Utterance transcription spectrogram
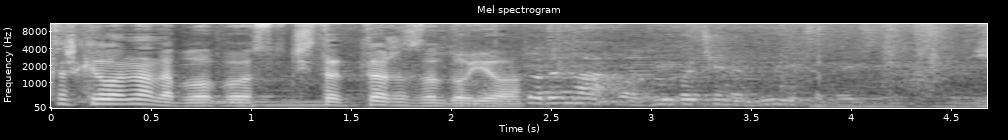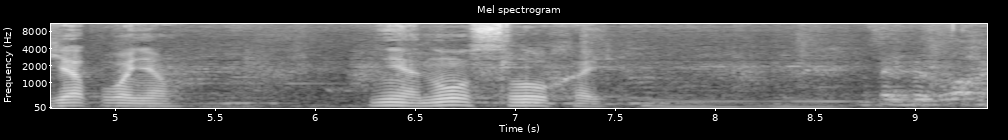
це ж кіло треба було просто. Чи ти теж задув його? То одинаково, дві бочини дуються, та й все. Я поняв. Ні, ну слухай. Ну, Це ж без лака.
